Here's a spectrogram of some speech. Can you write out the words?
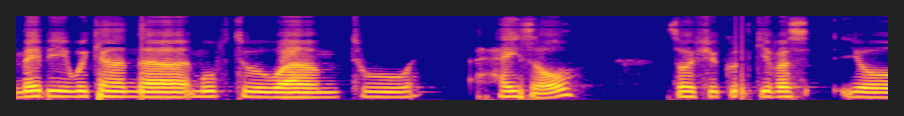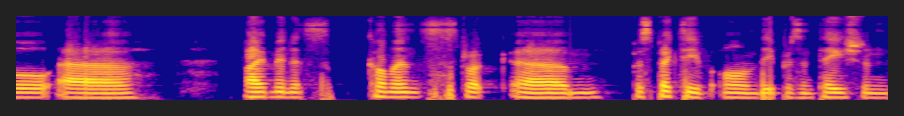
maybe we can uh, move to um, to Hazel. So if you could give us your uh, five minutes comments, struck um, perspective on the presentation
